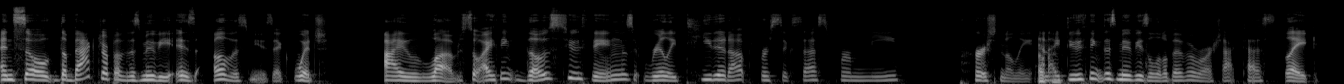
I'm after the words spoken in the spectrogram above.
And so the backdrop of this movie is Elvis music, which I loved. So I think those two things really teed it up for success for me personally. And Okay. I do think this movie is a little bit of a Rorschach test. Like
